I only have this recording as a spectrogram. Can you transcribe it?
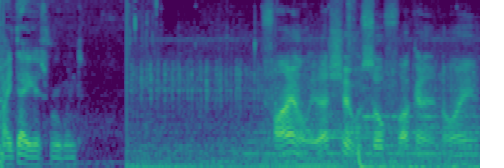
My day is ruined. Finally, that shit was so fucking annoying.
